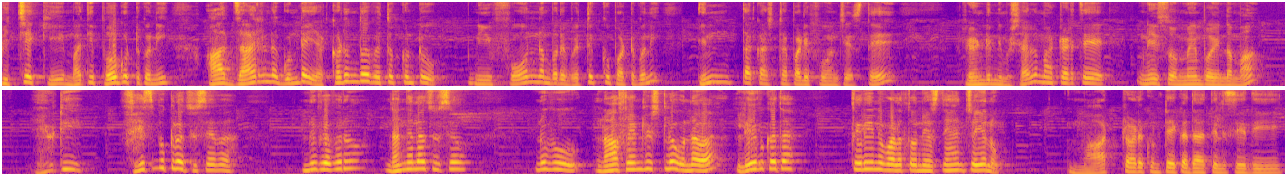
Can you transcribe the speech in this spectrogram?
పిచ్చెక్కి మతి పోగొట్టుకుని ఆ జారిన గుండె ఎక్కడుందో వెతుక్కుంటూ నీ ఫోన్ నెంబర్ వెతుక్కు పట్టుకుని ఇంత కష్టపడి ఫోన్ చేస్తే రెండు నిమిషాలు మాట్లాడితే నీ సొమ్మేం పోయిందమ్మా? ఏమిటి? ఫేస్బుక్లో చూసావా? నువ్వెవరు? నన్ను ఎలా చూసావు? నువ్వు నా ఫ్రెండ్ లిస్ట్లో ఉన్నావా? లేవు కదా? తెలియని వాళ్ళతో నేను స్నేహం చేయను. మాట్లాడుకుంటే కదా తెలిసేది.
